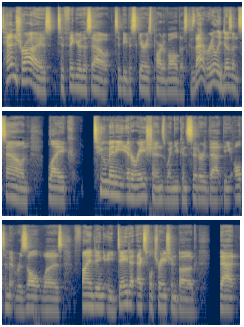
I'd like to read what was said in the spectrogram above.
10 tries to figure this out to be the scariest part of all this because that really doesn't sound like too many iterations when you consider that the ultimate result was finding a data exfiltration bug that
